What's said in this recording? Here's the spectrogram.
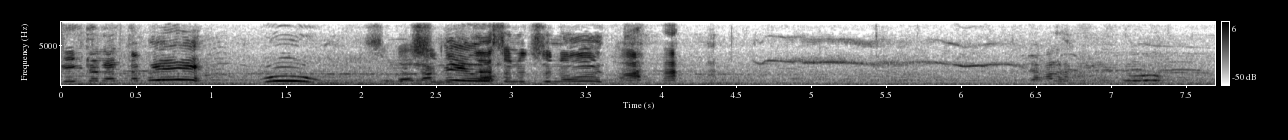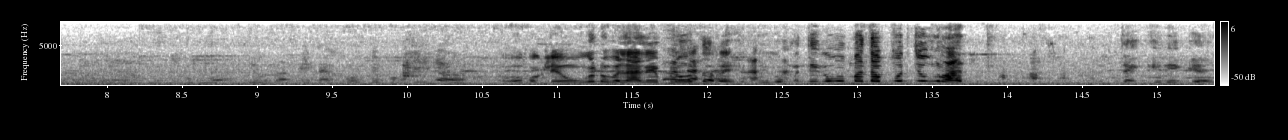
Gay na ng tabi! Woo! Sunod-sunod Lalaki, na, oh. sunod-sunod. Nakalagilid oh. Yung nakita ko ito po kanina. Oh, paglingon ko na, wala na yung floater eh. Hindi ko, hindi ko pa matampot yung rod. Check ginigay.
